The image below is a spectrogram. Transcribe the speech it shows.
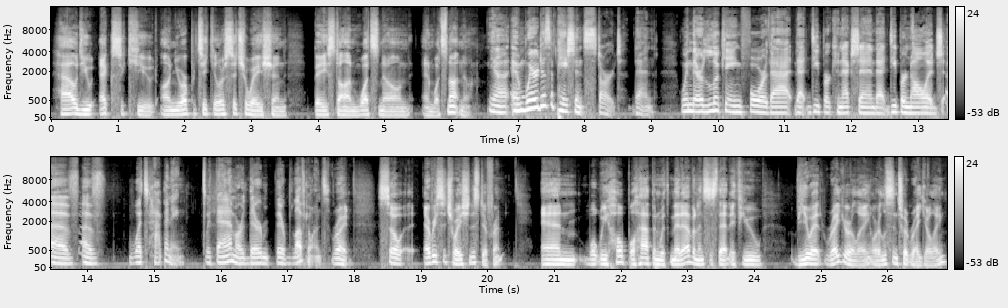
How do you execute on your particular situation based on what's known and what's not known? Yeah, and where does a patient start then? When they're looking for that that deeper connection, that deeper knowledge of of what's happening with them or their their loved ones. Right. So every situation is different. And what we hope will happen with med evidence is that if you view it regularly or listen to it regularly,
